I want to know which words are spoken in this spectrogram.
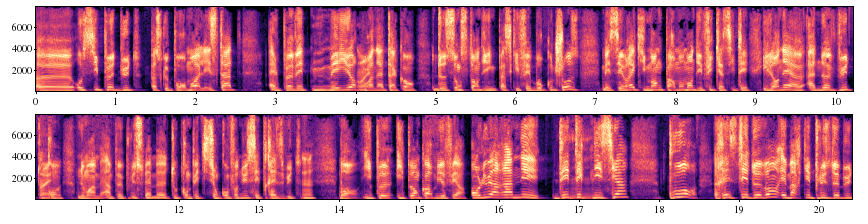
euh, aussi peu de buts, parce que pour moi les stats elles peuvent être meilleures pour un attaquant de son standing, parce qu'il fait beaucoup de choses, mais c'est vrai qu'il manque par moment d'efficacité. Il en est à, à 9 buts, tout Ouais. com- non, moins un peu plus, même euh, toute compétition confondue, c'est 13 buts. Mm. Bon, il peut, il peut encore mieux faire. On lui a ramené des techniciens pour rester devant et marquer plus de buts.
